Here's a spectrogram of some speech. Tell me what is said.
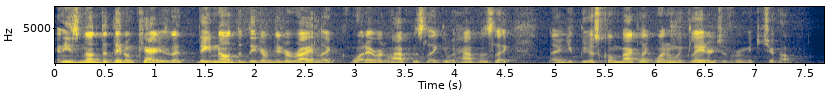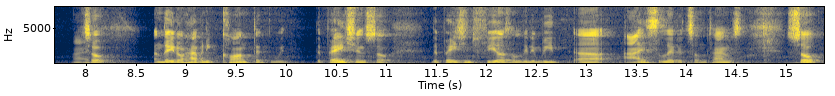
and it's not that they don't care, it's that they know that they did it right, like whatever happens, like it happens, like like you just come back like one week later just for me to check up. Right. So and they don't have any contact with the patient, so the patient feels a little bit uh, isolated sometimes. So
